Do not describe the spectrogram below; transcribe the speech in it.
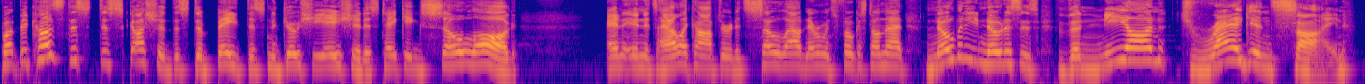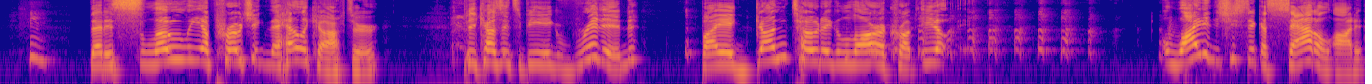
But because this discussion, this debate, this negotiation is taking so long, and, and it's a helicopter and it's so loud and everyone's focused on that, nobody notices the neon dragon sign that is slowly approaching the helicopter because it's being ridden by a gun toting Lara Croft. You know, why didn't she stick a saddle on it?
